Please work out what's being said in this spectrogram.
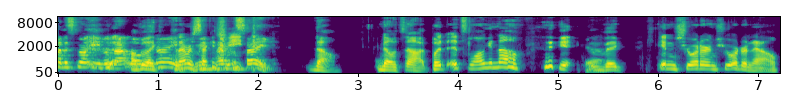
it's not even that I'll long. be like, name. "Can I have a mean, second heaven's sheet?" sake. No, no, it's not. But it's long enough. They're getting shorter and shorter now.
